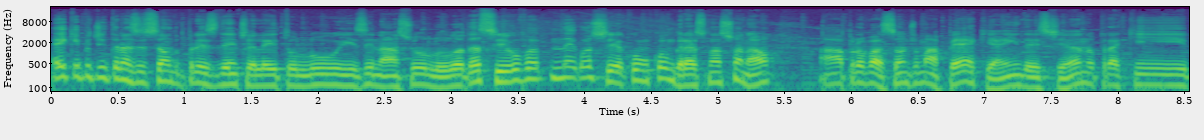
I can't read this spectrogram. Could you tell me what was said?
a equipe de transição do presidente eleito Luiz Inácio Lula da Silva negocia com o Congresso Nacional a aprovação de uma PEC ainda este ano para que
